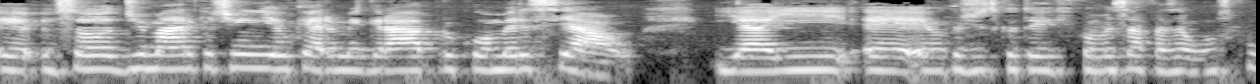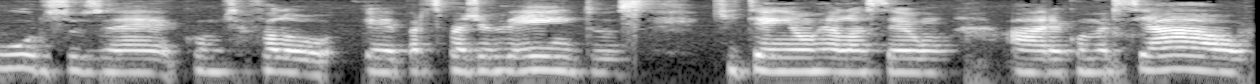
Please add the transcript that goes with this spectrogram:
eu sou de marketing e eu quero migrar para o comercial. E aí é, eu acredito que eu tenho que começar a fazer alguns cursos, é, como você falou, é, participar de eventos que tenham relação à área comercial.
